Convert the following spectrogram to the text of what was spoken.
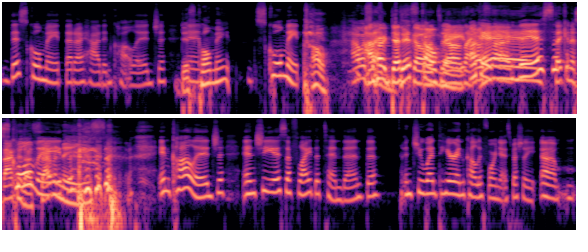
this schoolmate that I had in college. Disco mate? Schoolmate. Oh, I was I like, heard disco, too. I was like, Okay, Hey, this Taking it back to the schoolmate 70s. in college, and she is a flight attendant, and she went here in California, especially um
